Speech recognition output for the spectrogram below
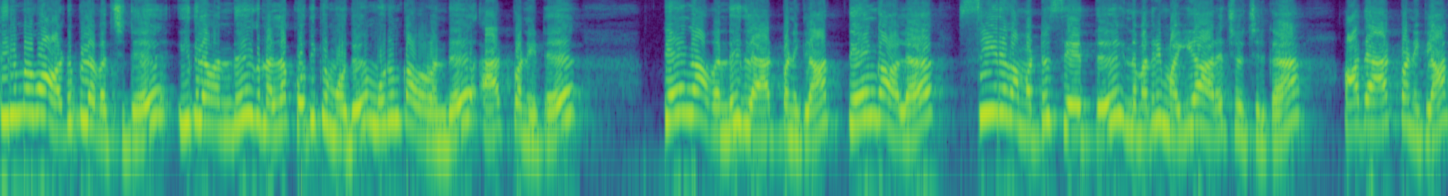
திரும்பவும் அடுப்பில் வச்சுட்டு இதில் வந்து நல்லா கொதிக்கும் போது முருங்காவை வந்து ஆட் பண்ணிவிட்டு தேங்காய் வந்து இதில் ஆட் பண்ணிக்கலாம். தேங்காயில் சீரகம் மட்டும் சேர்த்து இந்த மாதிரி மையா அரைச்சி வச்சுருக்கேன். அதை ஆட் பண்ணிக்கலாம்.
